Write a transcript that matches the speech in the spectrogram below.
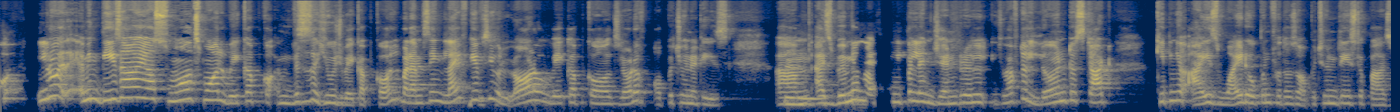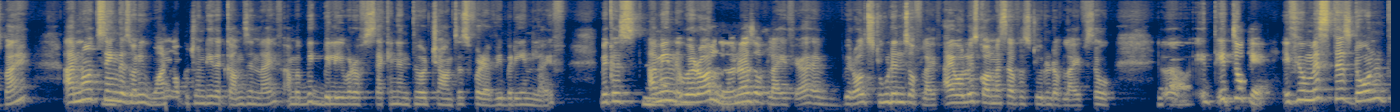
so you know i mean these are your small small wake up call I mean, this is a huge wake up call but i'm saying life gives you a lot of wake up calls a lot of opportunities um, mm-hmm. as women as people in general you have to learn to start keeping your eyes wide open for those opportunities to pass by. I'm not saying there's only one opportunity that comes in life. I'm a big believer of second and third chances for everybody in life because I mean, we're all learners of life. Yeah. We're all students of life. I always call myself a student of life. So uh, it, it's okay. If you miss this, don't,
